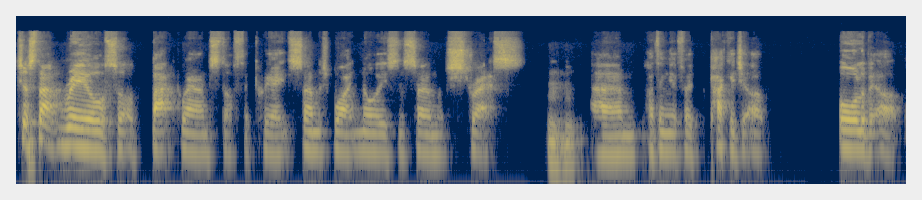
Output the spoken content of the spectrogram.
just that real sort of background stuff that creates so much white noise and so much stress. Mm-hmm. Um, I think if I package it up, all of it up,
